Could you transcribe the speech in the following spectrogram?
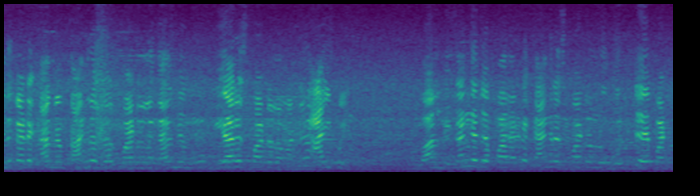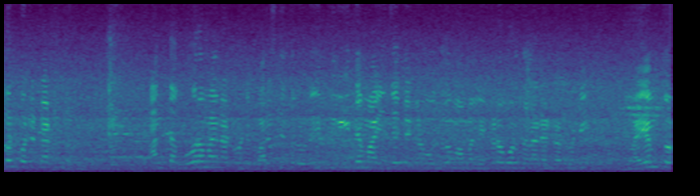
ఎందుకంటే మేము కాంగ్రెస్ పార్టీ కాదు మేము బీఆర్ఎస్ పార్టీ వాళ్ళం అంటే ఆగిపోయింది వాళ్ళు నిజంగా చెప్పాలంటే కాంగ్రెస్ పార్టీ వాళ్ళు దొరికితే పట్టుకొని కొట్టేటట్టున్నారు అంత ఘోరమైనటువంటి పరిస్థితులు. తిరిగితే మా ఇజ్జత్ ఎక్కడ ఉందో మమ్మల్ని ఎక్కడ కొడతారనేటటువంటి భయంతో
